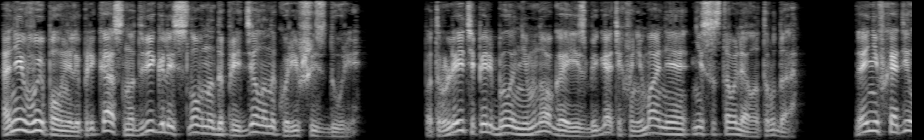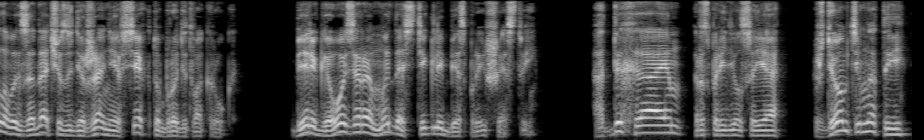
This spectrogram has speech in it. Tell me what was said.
Они выполнили приказ, но двигались, словно до предела накурившись дури. Патрулей теперь было немного, и избегать их внимания не составляло труда. Да и не входило в их задачу задержания всех, кто бродит вокруг. Берега озера мы достигли без происшествий. «Отдыхаем», — распорядился я. «Ждем темноты».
